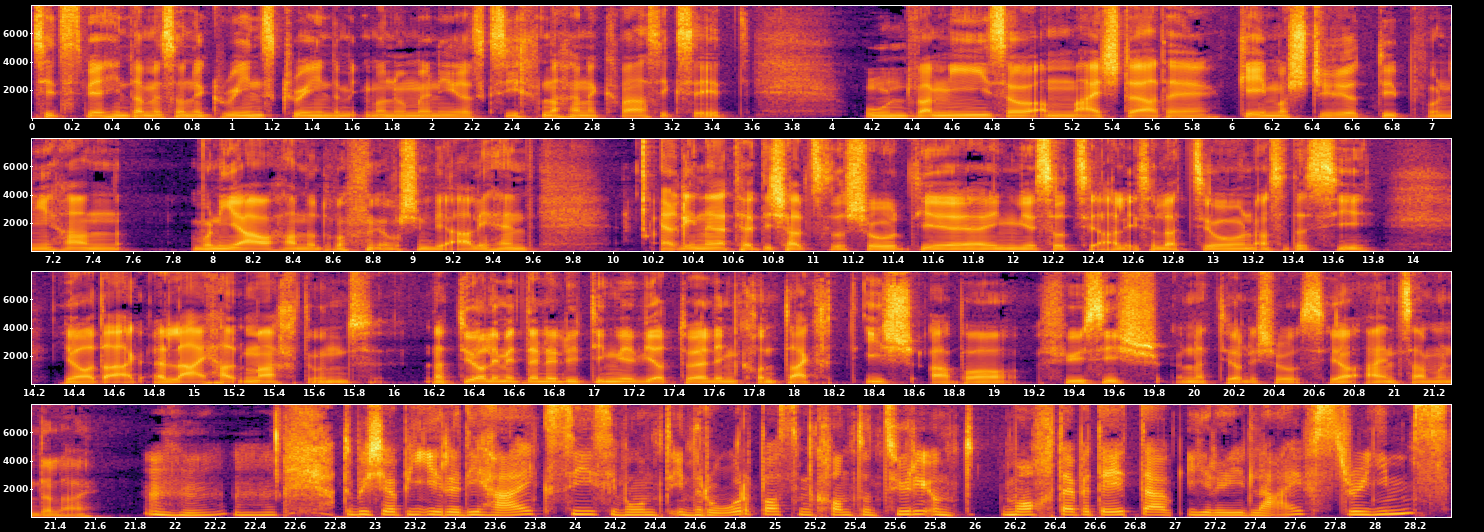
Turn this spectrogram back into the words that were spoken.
sitzt wie hinter so einem Greenscreen, damit man nur ihr Gesicht nachher quasi sieht. Und was mich so am meisten an den Gamer-Stereotyp, den ich habe, den ich auch habe oder den wir wahrscheinlich alle haben, erinnert hat, ist halt so schon die irgendwie soziale Isolation, also dass sie ja, da allein halt macht und natürlich mit den Leuten irgendwie virtuell im Kontakt ist, aber physisch natürlich schon sehr einsam und allein. Mhm, mhm. Du bist ja bei ihr daheim gewesen. Sie wohnt in Rohrbass im Kanton Zürich und macht eben dort auch ihre Livestreams.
